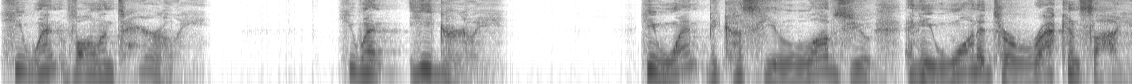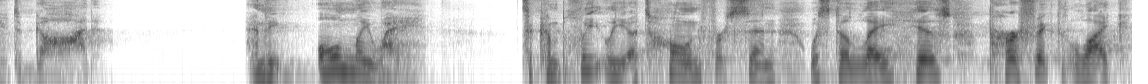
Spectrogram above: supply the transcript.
he went voluntarily, he went eagerly. He went because he loves you and he wanted to reconcile you to God. And the only way to completely atone for sin was to lay his perfect like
